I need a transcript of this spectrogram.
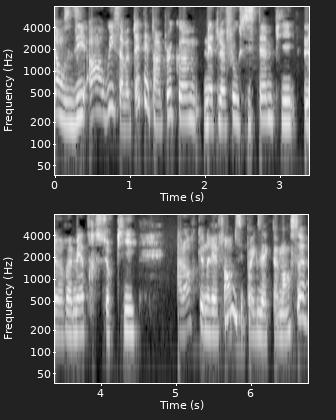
on se dit ah oui, ça va peut-être être un peu comme mettre le feu au système puis le remettre sur pied. Alors qu'une réforme, c'est pas exactement ça.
